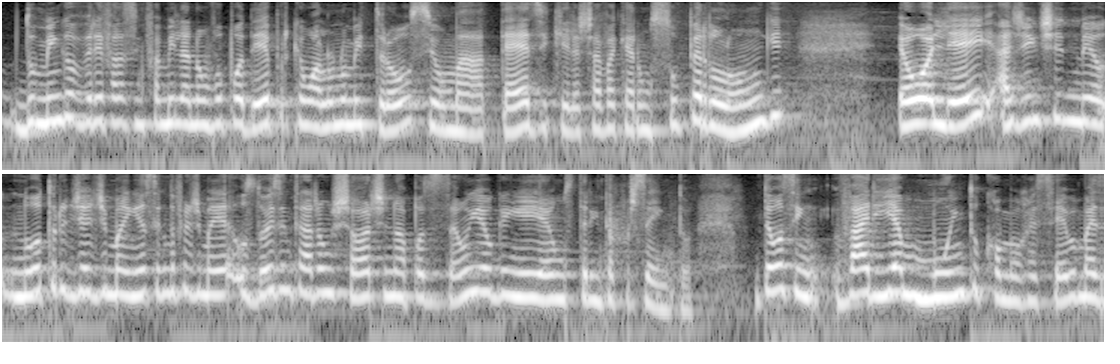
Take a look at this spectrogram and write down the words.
domingo, eu virei e falei assim, família, não vou poder, porque um aluno me trouxe uma tese que ele achava que era um super long, eu olhei, a gente, meu, no outro dia de manhã, segunda-feira de manhã, os dois entraram short na posição e eu ganhei uns 30%. Então, assim, varia muito como eu recebo, mas,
